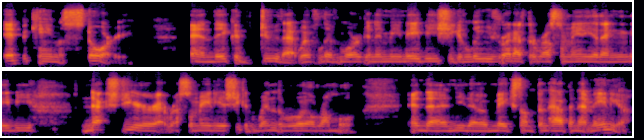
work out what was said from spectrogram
It became a story and they could do that with Liv Morgan and me. Maybe she could lose right after WrestleMania, then maybe next year at WrestleMania she could win the Royal Rumble, and then you know make something happen at Mania.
